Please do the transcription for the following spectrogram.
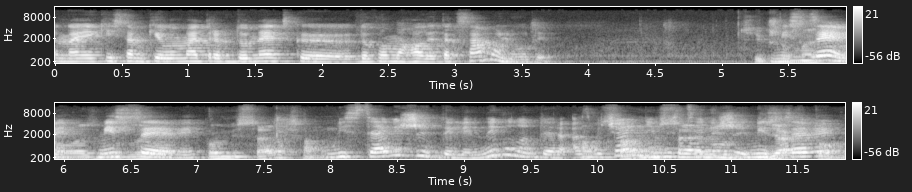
на якісь там кілометри в Донецьк, е, допомагали так само люди. Якщо Місцеві, на увазі, місцеві. можливо, Про місцевих саме? Місцеві жителі, не волонтери, а, А, звичайні саме місцеві ну, жителі. Місцеві. Як то?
